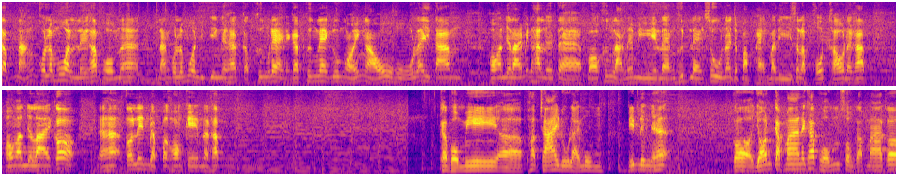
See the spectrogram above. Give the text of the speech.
กับหนังคนละม้วนเลยครับ ผมนะฮะหนังคนละม้วนจริงๆนะครับ กับครึ่งแรกนะครับ ครึ่งแรกดูหงอยเหงาโอ้โหไล่ตาม ฮองอัญญาลายไม่ทันเลย แต่พอครึ่งหลังเนี่ยมีแรงฮึดแรงสู้น่าจะปรับแผนมาดีสำหรับโค้ชเขานะครับฮองอัญญาลายก็นะฮะก็เล่นแบบประคองเกมนะครับครับผมมีภาพช้าให้ดูหลายมุมนิดนึงนะฮะก็ย้อนกลับมานะครับผมส่งกลับมาก็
